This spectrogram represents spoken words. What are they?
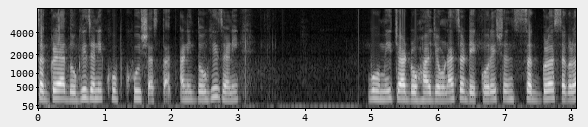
सगळ्या दोघीजणी खूप खुश असतात आणि दोघीजणी भूमीच्या डोहा जेवणाचं डेकोरेशन सगळं सगळं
